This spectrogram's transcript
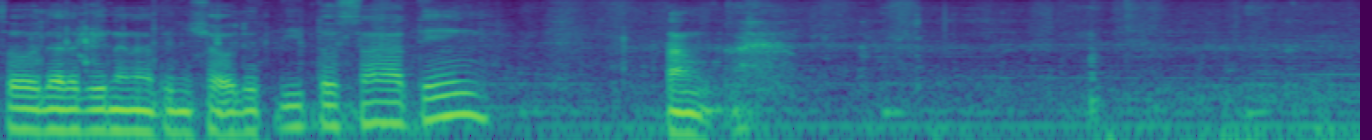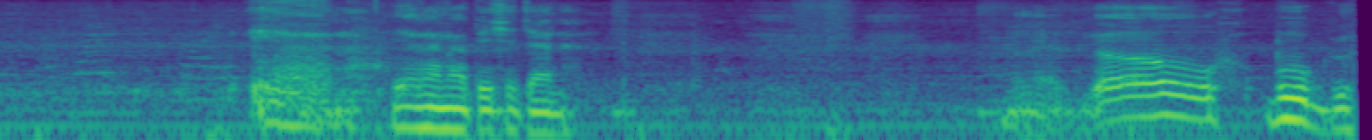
So, lalagay na natin siya ulit dito sa ating tank. Ayan. Ayan na natin siya dyan. Let's go! Bug!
